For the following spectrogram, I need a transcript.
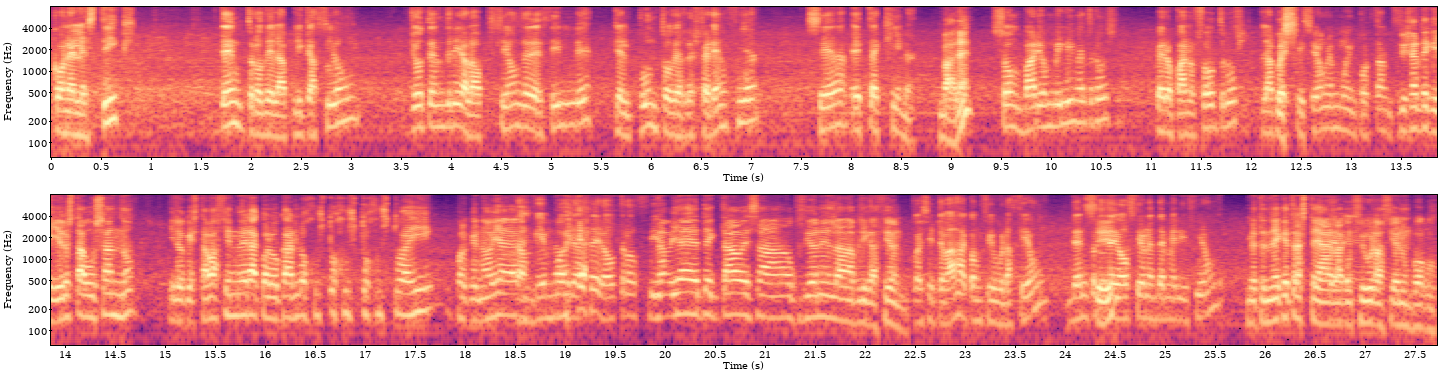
con el stick, dentro de la aplicación, yo tendría la opción de decirle que el punto de referencia sea esta esquina. Vale. Son varios milímetros, pero para nosotros la Pues, precisión es muy importante. Fíjate que yo lo estaba usando y lo que estaba haciendo era colocarlo justo, justo, justo ahí, porque no había, También no había- hacer otra opción. no había detectado esa opción en la aplicación. Pues si te vas a configuración, dentro Sí. de opciones de medición, Me tendré que trastear la configuración un poco.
